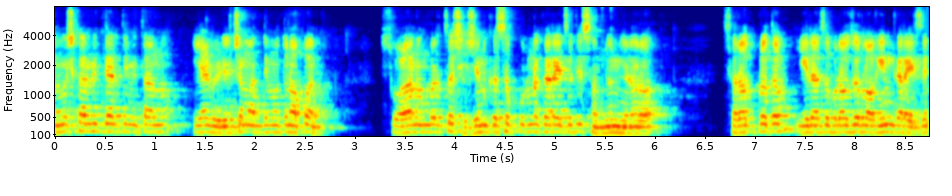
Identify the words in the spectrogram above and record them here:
नमस्कार विद्यार्थी मित्रांनो. या व्हिडिओच्या माध्यमातून आपण सोळा नंबरचं सेशन कसं पूर्ण करायचं ते समजून घेणार आहोत. सर्वात प्रथम इराचं ब्राउझर लॉग इन करायचं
